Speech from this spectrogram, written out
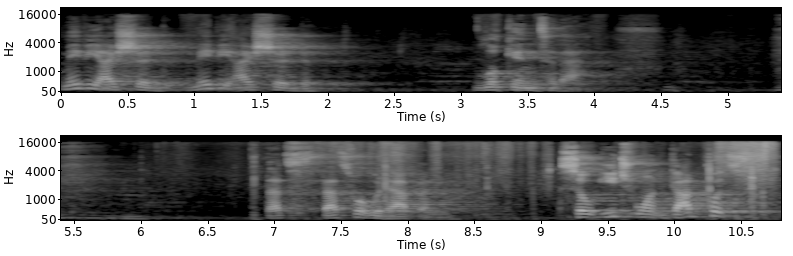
Maybe I should, maybe I should look into that. That's, that's what would happen. So each one, God puts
